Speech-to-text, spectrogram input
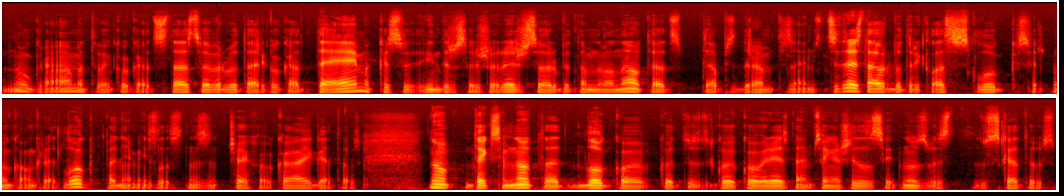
nu, grāmata vai kaut kāds stāsts, vai varbūt tā ir kaut kāda tēma, kas interesē šo režisoru, bet tam vēl nav tāds tāds dramatizējums. Citreiz tā varbūt arī klasisks lūk, kas ir nu, konkrēti lūk, paņem nezinu, Čeho kā ir gatavs. Nu, teiksim, nu, tā lūk, ko, ko, tu, ko, ko var iespējams vienkārši izlasīt un uzvest uz skatuves,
